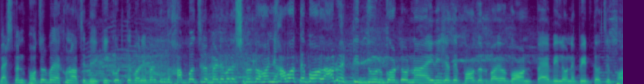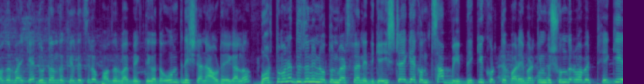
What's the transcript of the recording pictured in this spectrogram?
ব্যাটসম্যান ফজর ভাই এখনও আছে, দেখে কি করতে পারে। এবার কিন্তু হাফ বল ছিল, ব্যাটে বলে সেভাবে হয়নি। হাওয়াতে বল, আরও একটি দুর্ঘটনা। এরই সাথে ফজর ভাইও গন প্যাভিলনে ফিরতে হচ্ছে। ফজর ভাইকে দুর্দান্ত খেলতেছিল। ফজর ভাই ব্যক্তিগত উনত্রিশ রানে আউট হয়ে গেল। বর্তমানে দুজনই নতুন ব্যাটসম্যান, এদিকে স্ট্রাইক এখন ছাব্বিশ। দেখি কি করতে পারে। এবার কিন্তু সুন্দরভাবে ঠেকিয়ে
